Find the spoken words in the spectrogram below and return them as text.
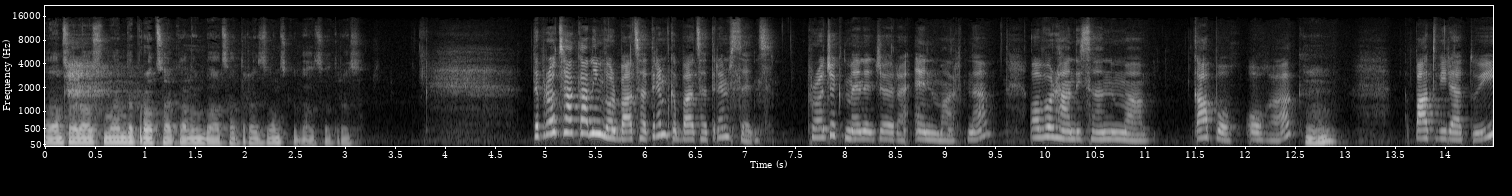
ոնց որ ասում են դպրոցականին բացատրած, ոնց կբացատրես։ Դպրոցականին որ բացատրեմ, կբացատրեմ սենց։ Project manager-ը այն մարդն է, ով որ հանդիսանում է կապող օղակ, պատվիրատուի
